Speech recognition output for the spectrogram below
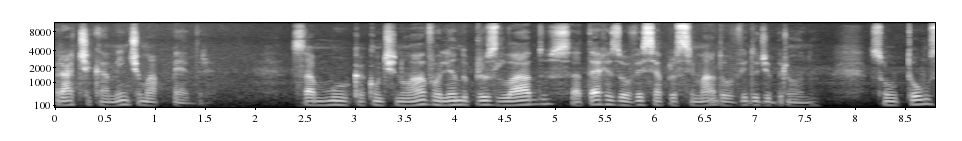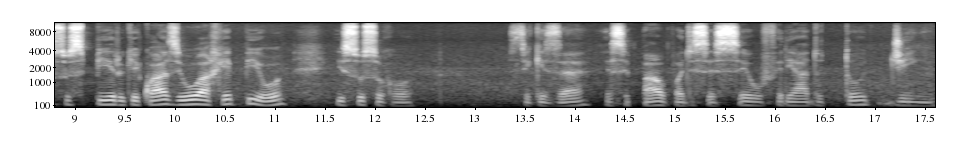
Praticamente uma pedra. Samuca continuava olhando para os lados até resolver se aproximar do ouvido de Bruno. Soltou um suspiro que quase o arrepiou e sussurrou. Se quiser, esse pau pode ser seu o feriado todinho.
